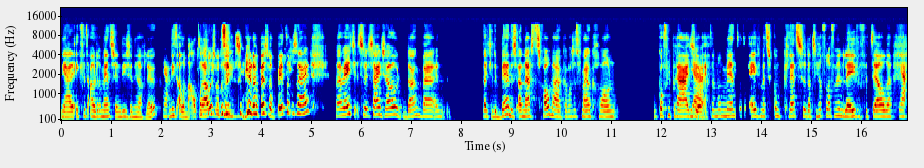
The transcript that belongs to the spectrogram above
ja, ik vind oudere mensen in die zin heel erg leuk. Ja. Niet allemaal trouwens, want ze kunnen ook best wel pittig zijn. Maar weet je, ze zijn zo dankbaar en dat je er bent. Dus naast het schoonmaken was het voor mij ook gewoon een koffiepraatje. Ja. Echt een moment dat ik even met ze kon kletsen. Dat ze heel veel over hun leven vertelden. Ja.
